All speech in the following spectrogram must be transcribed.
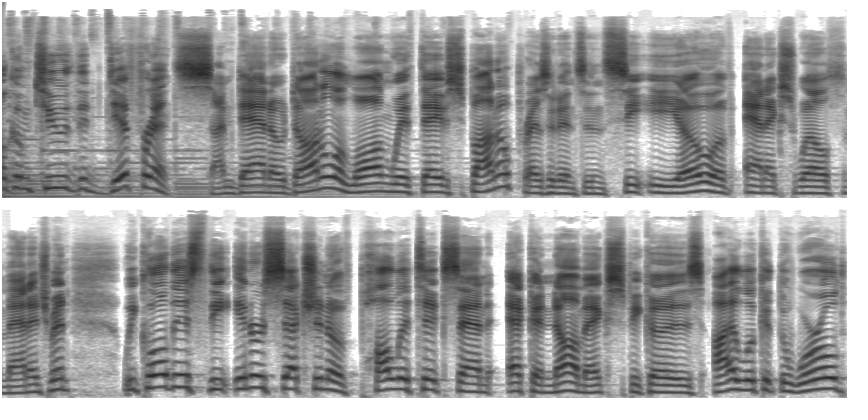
Welcome to The Difference. I'm Dan O'Donnell, along with Dave Spano, President and CEO of Annex Wealth Management. We call this the intersection of politics and economics because I look at the world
